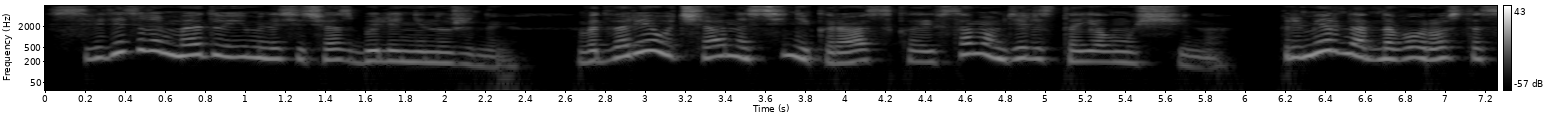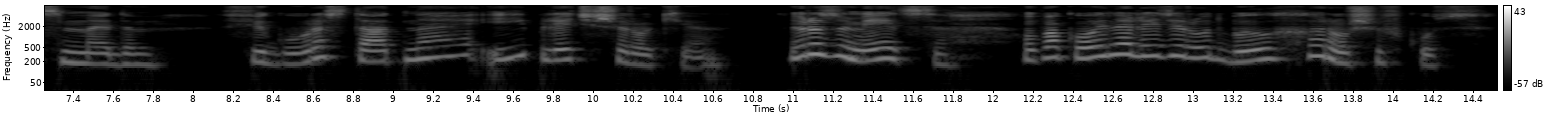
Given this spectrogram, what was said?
Свидетели Мэду именно сейчас были не нужны. Во дворе у Чана синей краской и в самом деле стоял мужчина. Примерно одного роста с Мэдом. Фигура статная и плечи широкие. Разумеется, у покойной леди Рут был хороший вкус.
